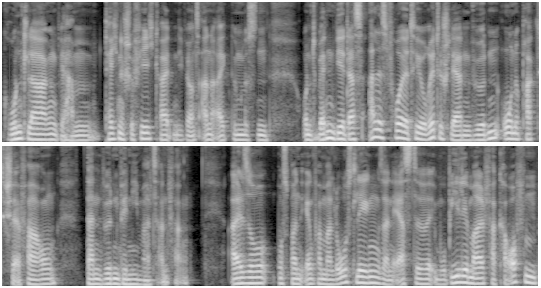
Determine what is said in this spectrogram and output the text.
Grundlagen, wir haben technische Fähigkeiten, die wir uns aneignen müssen. Und wenn wir das alles vorher theoretisch lernen würden, ohne praktische Erfahrung, dann würden wir niemals anfangen. Also muss man irgendwann mal loslegen, seine erste Immobilie mal verkaufen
